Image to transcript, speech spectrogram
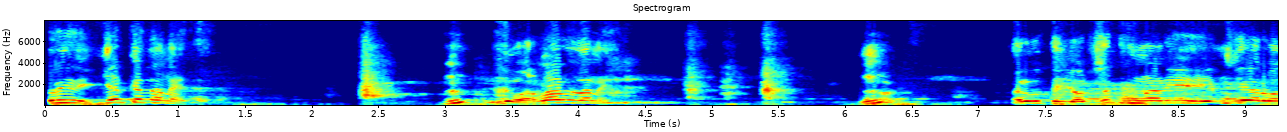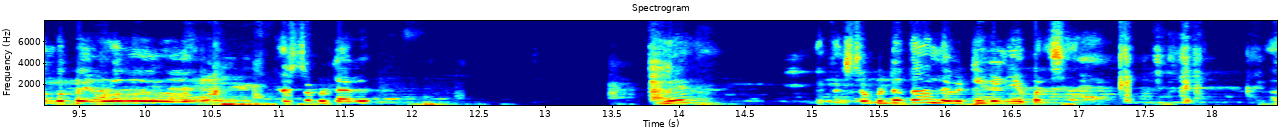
புரியுது? இயற்கை தானே இது? இது வரலாறு தானே. ம்? அறுபத்தஞ்சு வருஷத்துக்கு முன்னாடி எம்ஜிஆர் வந்தப்ப எவ்வளவு கஷ்டப்பட்டாரு? இல்லையா? கஷ்டப்பட்டு தான் அந்த வெற்றி கணியை பறிச்சாரு.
